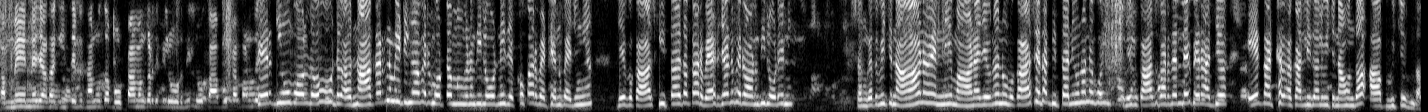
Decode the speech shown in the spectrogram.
ਕੰਮੇ ਇੰਨੇ ਜ਼ਿਆਦਾ ਕੀਤੇ ਵੀ ਸਾਨੂੰ ਤਾਂ ਵੋਟਾਂ ਮੰਗਣ ਦੀ ਵੀ ਲੋੜ ਨਹੀਂ ਲੋਕ ਆਪ ਵੋਟਾਂ ਪਾਉਣਗੇ ਫਿਰ ਕਿਉਂ ਬੋਲ ਉਹ ਨਾ ਕਰਨ ਮੀਟਿੰਗਾਂ ਫਿਰ ਵੋਟਾਂ ਮੰਗਣ ਦੀ ਲੋੜ ਨਹੀਂ ਦੇਖੋ ਘਰ ਬੈਠਿਆਂ ਨੂੰ ਪੈ ਜੂਗੀਆਂ ਜੇ ਵਿਕਾਸ ਕੀਤਾ ਹੈ ਤਾਂ ਘਰ ਬੈਠ ਜਾਣ ਫਿਰ ਆਉਣ ਦੀ ਲੋੜ ਹੀ ਨਹੀਂ। ਸੰਗਤ ਵਿੱਚ ਨਾ ਇੰਨੀ ਮਾਣ ਹੈ ਜੇ ਉਹਨਾਂ ਨੂੰ ਵਿਕਾਸ ਇਹਦਾ ਕੀਤਾ ਨਹੀਂ ਉਹਨਾਂ ਨੇ ਕੋਈ ਜੇ ਵਿਕਾਸ ਕਰ ਦਿੰਦੇ ਫਿਰ ਅੱਜ ਇਹ ਇਕੱਠ ਅਕਾਲੀ ਦਲ ਵਿੱਚ ਨਾ ਹੁੰਦਾ ਆਪ ਵਿੱਚ ਹੁੰਦਾ।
